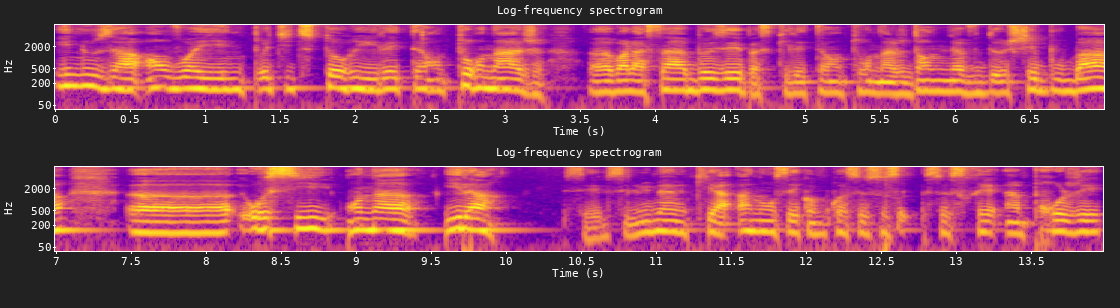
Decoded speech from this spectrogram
Il nous a envoyé une petite story. Il était en tournage. Euh, voilà, ça a buzzé parce qu'il était en tournage dans le 9 de chez Booba. Euh, aussi, on a, il a c'est lui-même qui a annoncé comme quoi ce, serait un projet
